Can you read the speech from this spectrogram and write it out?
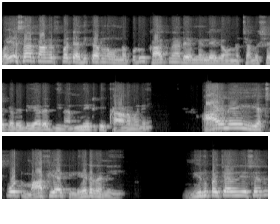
వైఎస్ఆర్ కాంగ్రెస్ పార్టీ అధికారంలో ఉన్నప్పుడు కాకినాడ ఎమ్మెల్యేగా ఉన్న చంద్రశేఖర్ రెడ్డి గారే దీని అన్నిటికీ కారణమని ఆయనే ఈ ఎక్స్పోర్ట్ మాఫియాకి లీడర్ అని మీరు ప్రచారం చేశారు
